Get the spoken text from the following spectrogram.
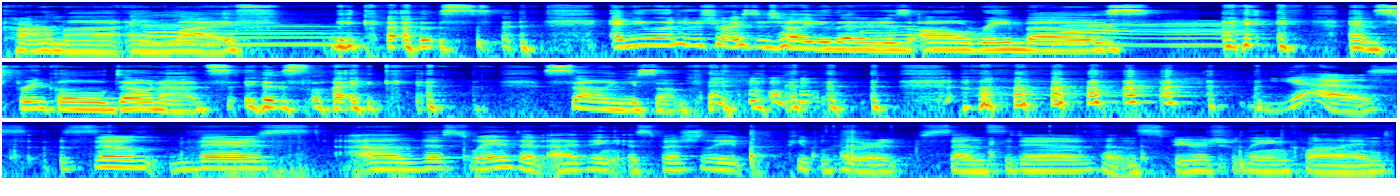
karma and life. Because anyone who tries to tell you that it is all rainbows and sprinkle donuts is like selling you something Yes. So there's uh, this way that I think, especially people who are sensitive and spiritually inclined,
